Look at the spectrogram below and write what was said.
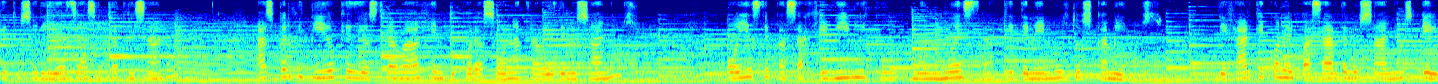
que tus heridas ya cicatrizaron. ¿Has permitido que Dios trabaje en tu corazón a través de los años? Hoy este pasaje bíblico nos muestra que tenemos dos caminos. Dejar que con el pasar de los años el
